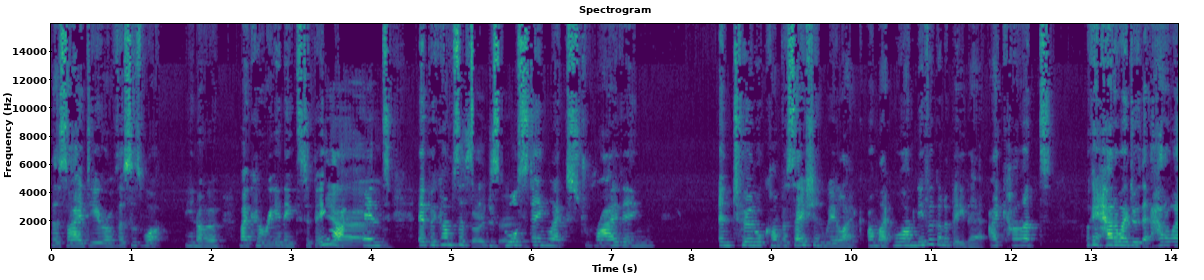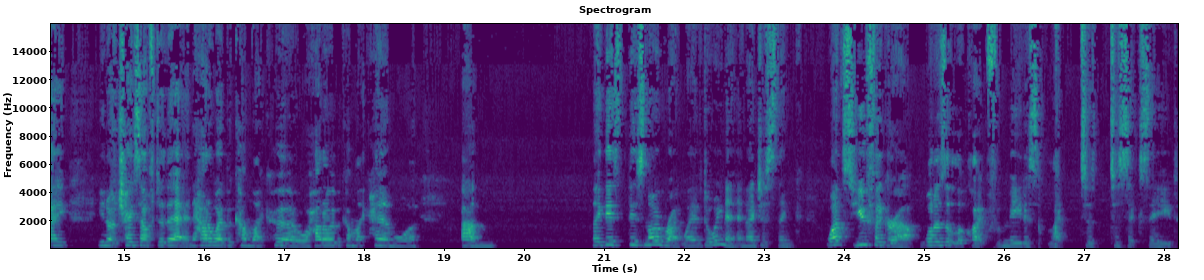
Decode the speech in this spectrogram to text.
this idea of this is what, you know, my career needs to be like. And it becomes this So true. exhausting, like striving internal conversation where like I'm like, well, I'm never going to be that. I can't. Okay, how do I do that? How do I, you know, chase after that? And how do I become like her, or how do I become like him, or, um, like there's there's no right way of doing it. And I just think once you figure out what does it look like for me to like to to succeed,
